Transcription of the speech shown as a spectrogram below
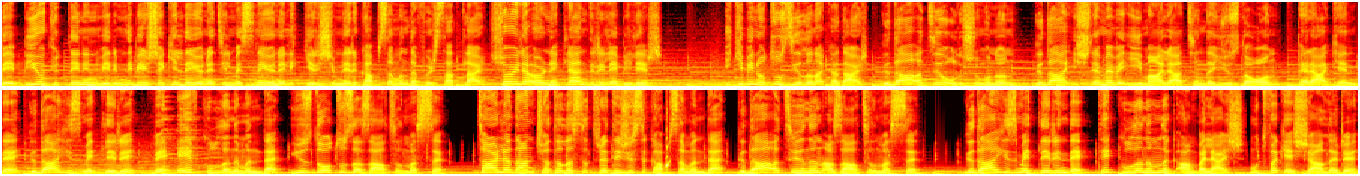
ve biyokütlenin verimli bir şekilde yönetilmesine yönelik girişimleri kapsamında fırsatlar şöyle örneklendirilebilir. 2030 yılına kadar gıda atığı oluşumunun gıda işleme ve imalatında %10, perakende, gıda hizmetleri ve ev kullanımında %30 azaltılması, tarladan çatala stratejisi kapsamında gıda atığının azaltılması, Gıda hizmetlerinde tek kullanımlık ambalaj, mutfak eşyaları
